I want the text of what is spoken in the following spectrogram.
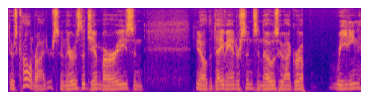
there's column writers, and there's the Jim Murrays and you know the Dave Andersons and those who I grew up reading,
